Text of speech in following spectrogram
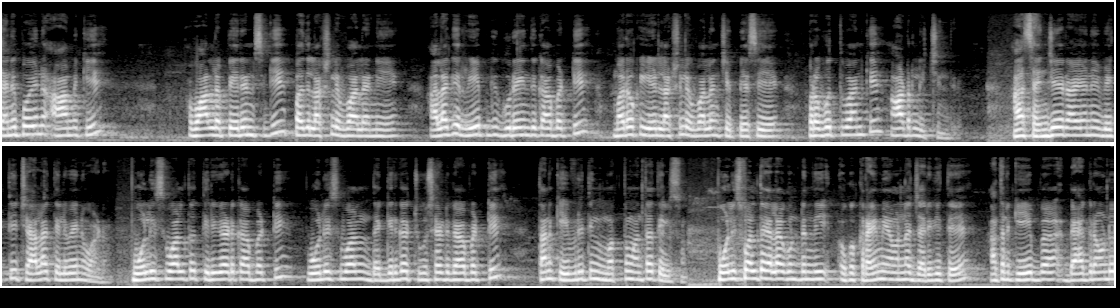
చనిపోయిన ఆమెకి వాళ్ళ పేరెంట్స్కి పది లక్షలు ఇవ్వాలని అలాగే రేపుకి గురైంది కాబట్టి మరొక ఏడు లక్షలు ఇవ్వాలని చెప్పేసి ప్రభుత్వానికి ఆర్డర్లు ఇచ్చింది. ఆ సంజయ్ రాయ్ అనే వ్యక్తి చాలా తెలివైనవాడు. పోలీస్ వాళ్ళతో తిరిగాడు కాబట్టి పోలీస్ వాళ్ళని దగ్గరగా చూశాడు కాబట్టి తనకి ఎవ్రీథింగ్ మొత్తం అంతా తెలుసు. పోలీస్ వాళ్ళతో ఎలాగుంటుంది? ఒక క్రైమ్ ఏమన్నా జరిగితే అతనికి ఏ బ్యా బ్యాక్గ్రౌండ్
